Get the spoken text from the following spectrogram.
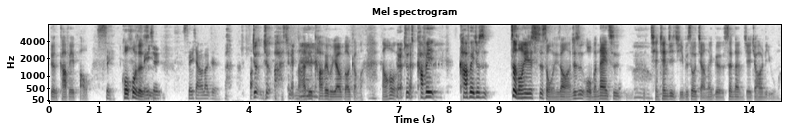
的咖啡包，谁或或者是谁，谁想要那个，就就啊，就拿一堆咖啡回家不知道干嘛，然后就咖啡咖啡就是这东西是什么你知道吗？就是我们那一次前前几集不是有讲那个圣诞节交换礼物吗？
